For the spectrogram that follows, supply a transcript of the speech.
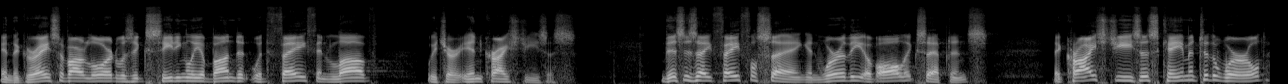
And the grace of our Lord was exceedingly abundant with faith and love which are in Christ Jesus. This is a faithful saying and worthy of all acceptance that Christ Jesus came into the world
